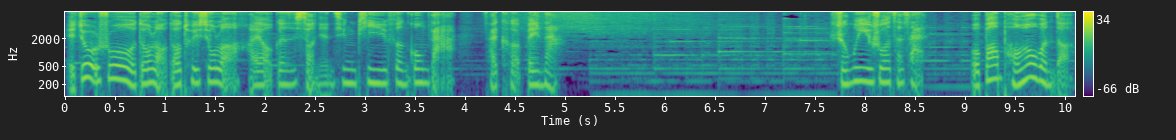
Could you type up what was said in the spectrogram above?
也就是说我都老到退休了，还要跟小年轻拼一份工打才可悲呐。”神木一说：“彩彩，我帮朋友问的，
